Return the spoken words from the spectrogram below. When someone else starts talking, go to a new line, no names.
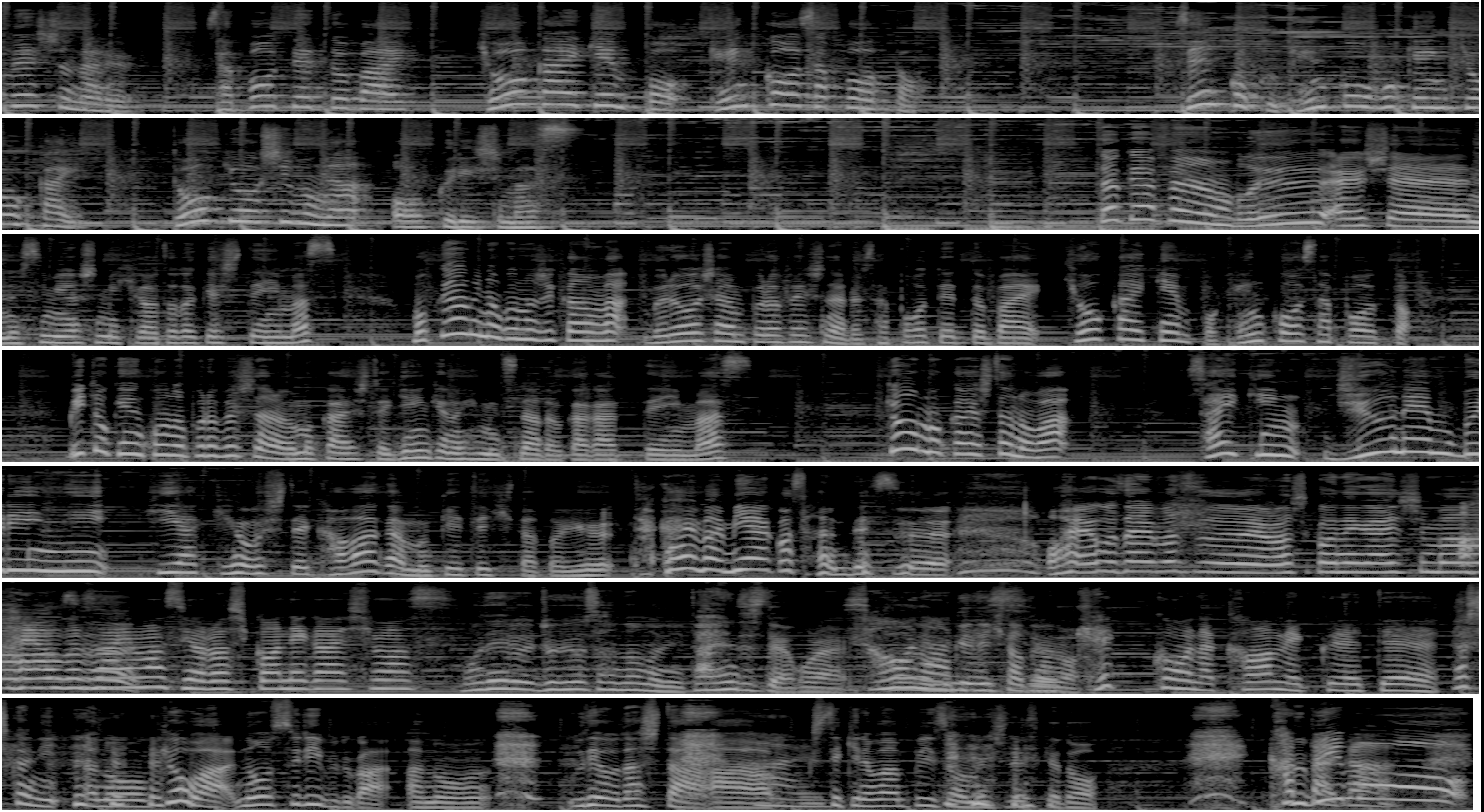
プロフェッショナル。 supported by 協会けんぽ健康サポート。全国健康保険協会東京支部がお送りします。東京 FM Blue Ocean 住吉美紀がお届けしています。木曜日のこの時間は Blue Ocean Professional supported by 協会けんぽ健康サポート。美と健康のプロフェッショナルを迎えして元気の秘密など伺っています。今日お迎えしたのは最近10年ぶりに日焼けをして皮がむけてきたという高山美也子さんです。おはようございます。よろしくお願いします。
おはようございます。よろしくお願いします。
モデル女優さんなのに大変ですねこれ。
そうなんですよ。
よ
結構な皮めくれて。
確かにあの 今日はノースリーブとかあの腕を出したあ、はい、素敵なワンピースをお召しですけど首も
